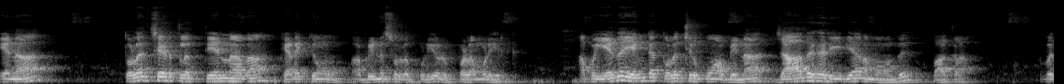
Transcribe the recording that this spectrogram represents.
ஏன்னா தொலைச்ச இடத்துல தேன்னா தான் கிடைக்கும் அப்படின்னு சொல்லக்கூடிய ஒரு பழமொழி இருக்குது அப்போ எதை எங்கே தொலைச்சிருப்போம் அப்படின்னா ஜாதக ரீதியாக நம்ம வந்து பார்க்கலாம். இப்போ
